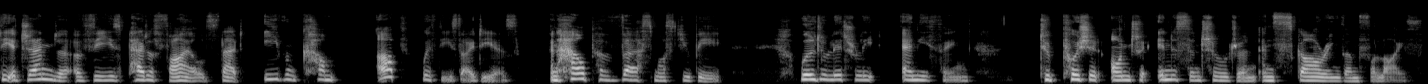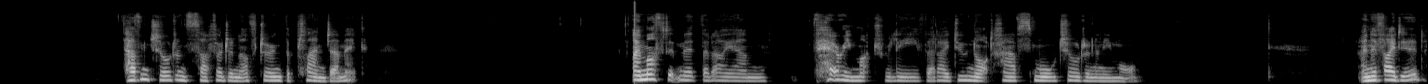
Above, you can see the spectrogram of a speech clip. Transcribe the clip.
the agenda of these pedophiles that even come up with these ideas, and how perverse must you be, will do literally anything to push it onto innocent children and scarring them for life. Haven't children suffered enough during the pandemic? I must admit that I am very much relieved that I do not have small children anymore. And if I did,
